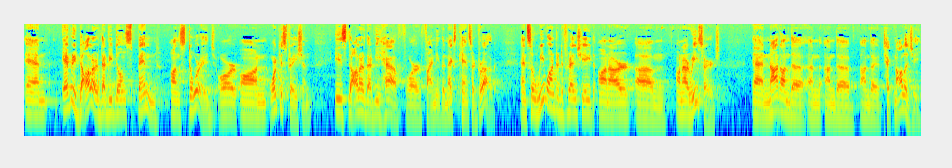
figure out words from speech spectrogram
And every dollar that we don't spend on storage or on orchestration is dollar that we have for finding the next cancer drug. And so we want to differentiate on our, um, on our research and not on the, on, on, the, on the technology.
